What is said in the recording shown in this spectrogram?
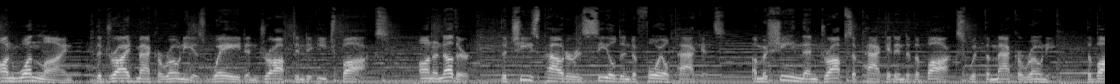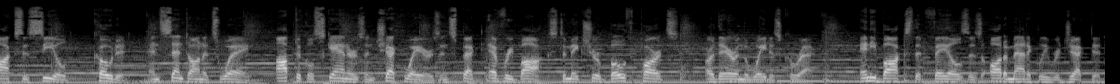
On one line, the dried macaroni is weighed and dropped into each box. On another, the cheese powder is sealed into foil packets. A machine then drops a packet into the box with the macaroni. The box is sealed, coated, and sent on its way. Optical scanners and check weighers inspect every box to make sure both parts are there and the weight is correct. Any box that fails is automatically rejected.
